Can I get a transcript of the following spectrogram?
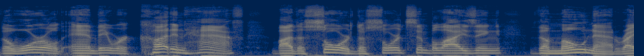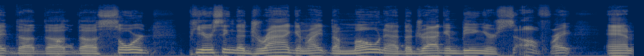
the world, and they were cut in half by the sword. The sword symbolizing the monad, right? The the the sword piercing the dragon, right? The monad, the dragon being yourself, right? And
